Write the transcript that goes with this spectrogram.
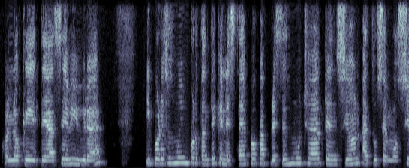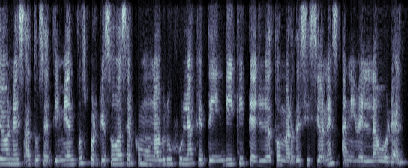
con lo que te hace vibrar y por eso es muy importante que en esta época prestes mucha atención a tus emociones, a tus sentimientos, porque eso va a ser como una brújula que te indique y te ayude a tomar decisiones a nivel laboral.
